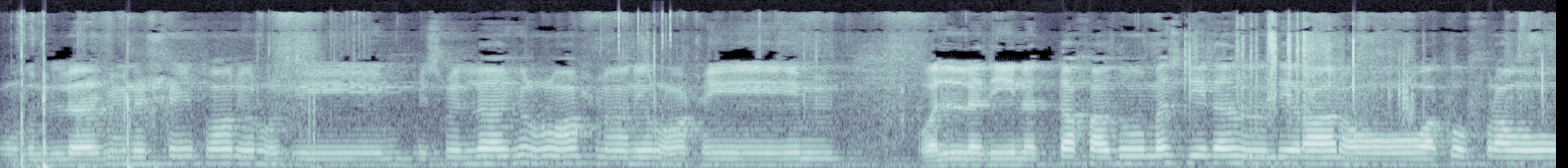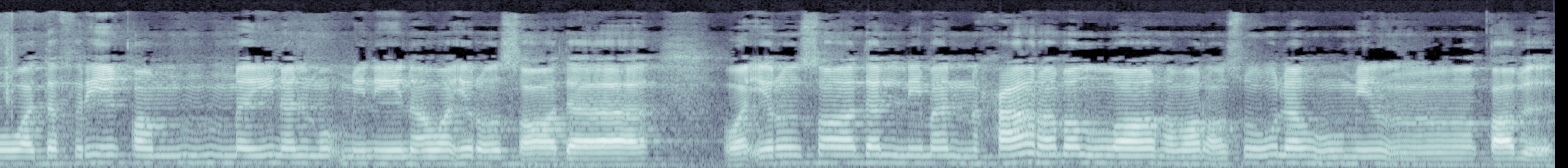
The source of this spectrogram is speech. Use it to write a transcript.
أعوذ بالله من الشيطان الرجيم. بسم الله الرحمن الرحيم. والذين اتخذوا مسجدا ضرارا وكفرا وتفريقا بين المؤمنين وإرصادا وإرصادا لمن حارب الله ورسوله من قبل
